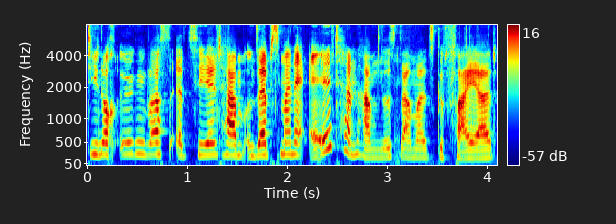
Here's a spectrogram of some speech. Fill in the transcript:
die noch irgendwas erzählt haben. Und selbst meine Eltern haben das damals gefeiert,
